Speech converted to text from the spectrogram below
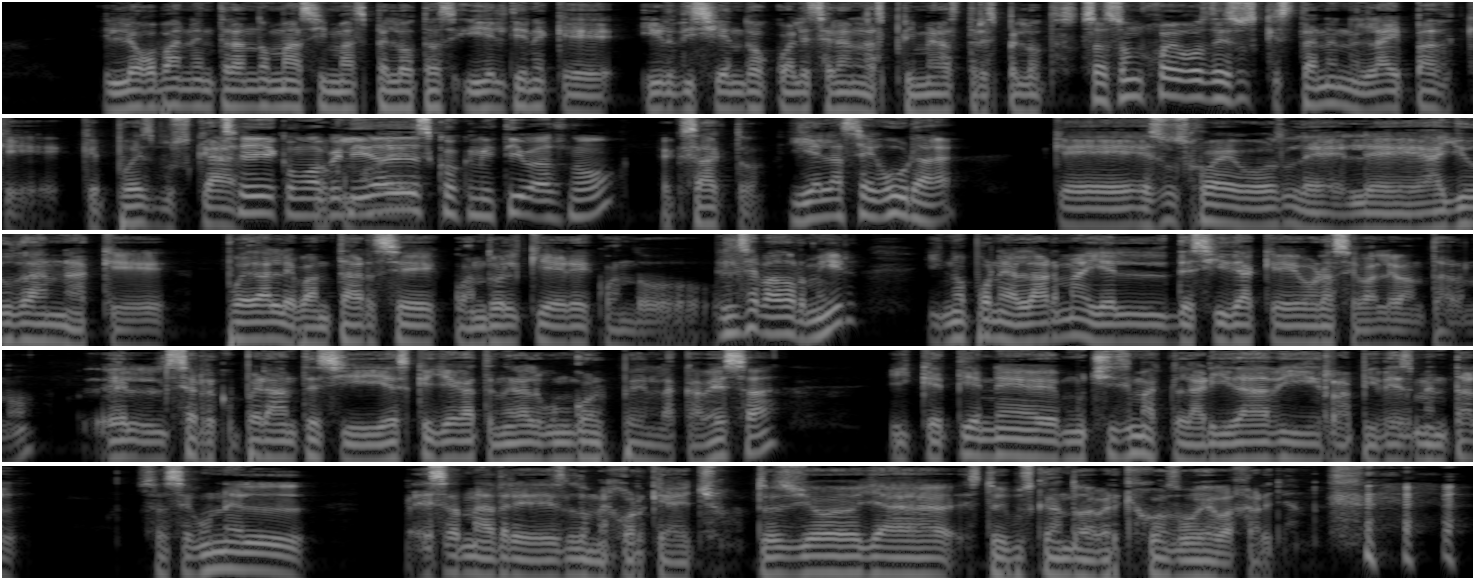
y luego van entrando más y más pelotas y él tiene que ir diciendo cuáles eran las primeras tres pelotas. O sea, son juegos de esos que están en el iPad que, que puedes buscar. Sí, como habilidades cognitivas, ¿no? Exacto. Y él asegura que esos juegos le, le ayudan a que pueda levantarse cuando él quiere, cuando él se va a dormir y no pone alarma y él decide a qué hora se va a levantar, ¿no? Él se recupera antes si es que llega a tener algún golpe en la cabeza y que tiene muchísima claridad y rapidez mental. O sea, según él, esa madre es lo mejor que ha hecho. Entonces yo ya estoy buscando a ver qué juegos voy a bajar ya.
